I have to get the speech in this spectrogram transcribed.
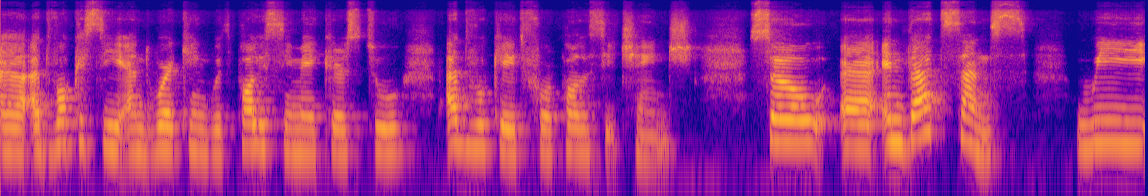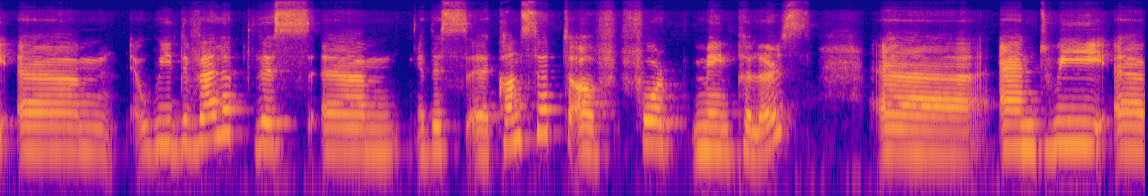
advocacy and working with policymakers to advocate for policy change. So, in that sense, we um, we developed this um, this uh, concept of four main pillars. Uh, and we uh,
